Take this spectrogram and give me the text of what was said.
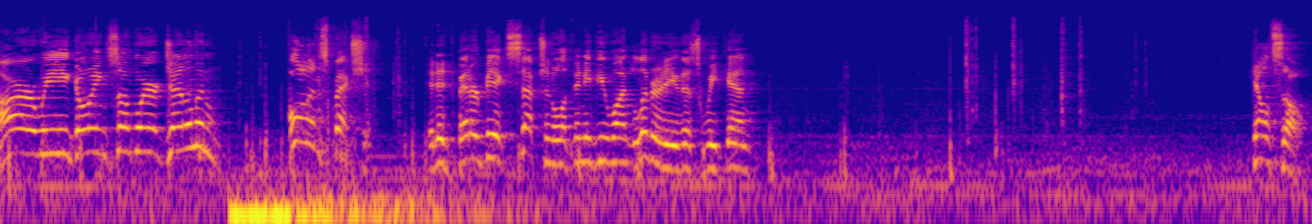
Are we going somewhere, gentlemen? Full inspection. It had better be exceptional if any of you want liberty this weekend. Kelso,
